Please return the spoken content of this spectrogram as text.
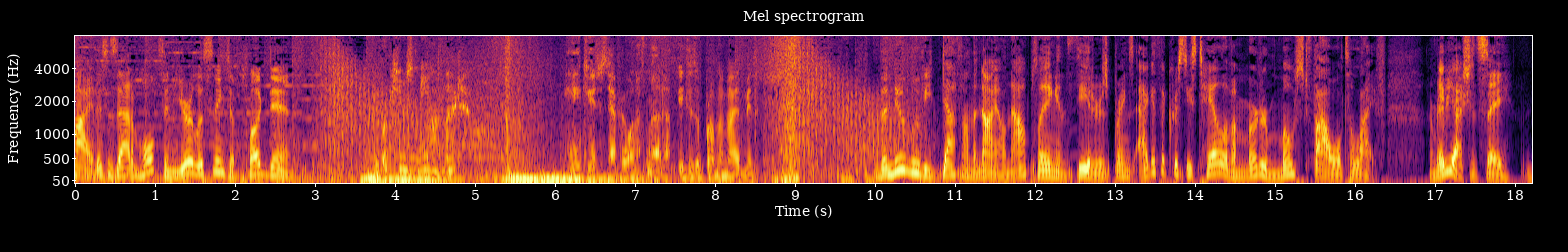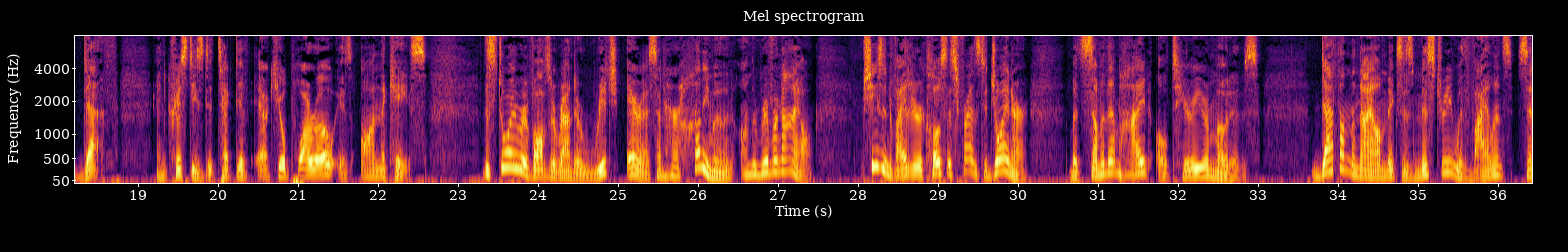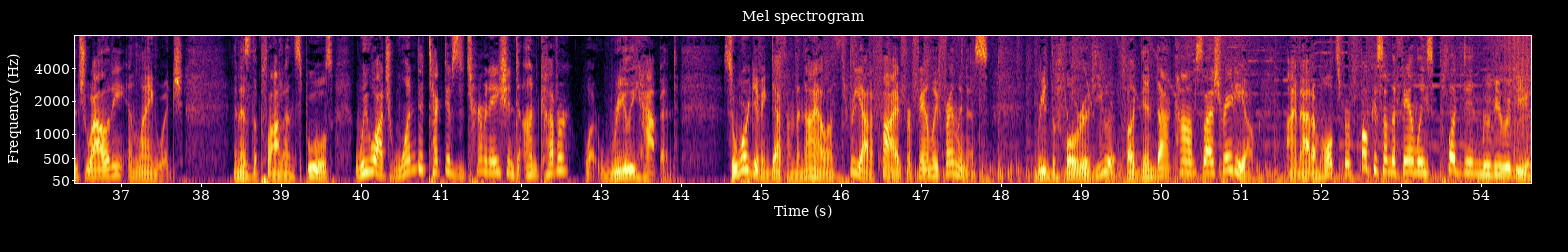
Hi, this is Adam Holz, and you're listening to Plugged In. You accuse me of murder. He accuses everyone of murder. It is a problem, I admit. The new movie Death on the Nile, now playing in theaters, brings Agatha Christie's tale of a murder most foul to life. Or maybe I should say, death. And Christie's detective Hercule Poirot is on the case. The story revolves around a rich heiress and her honeymoon on the River Nile. She's invited her closest friends to join her, but some of them hide ulterior motives. Death on the Nile mixes mystery with violence, sensuality, and language. And as the plot unspools, we watch one detective's determination to uncover what really happened. So we're giving Death on the Nile a 3 out of 5 for family friendliness. Read the full review at pluggedin.com slash radio. I'm Adam Holz for Focus on the Family's Plugged In Movie Review.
